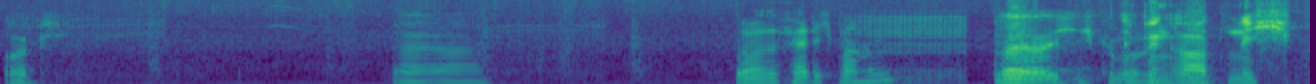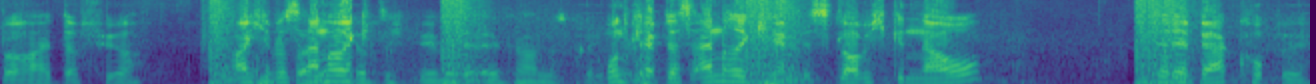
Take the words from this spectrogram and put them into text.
Gut. Ja, ja. Sollen wir sie fertig machen? Naja, ich, ich kümmere Ich bin mich gerade nicht bereit dafür. Ah, ich habe das andere... 40 B mit der LK haben das ich Und. Cap, das andere Camp ist, glaube ich, genau hinter der Bergkuppel.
